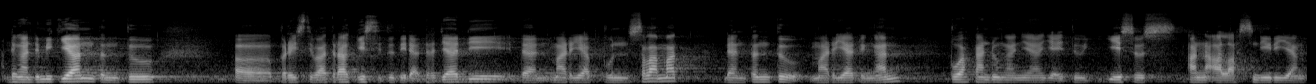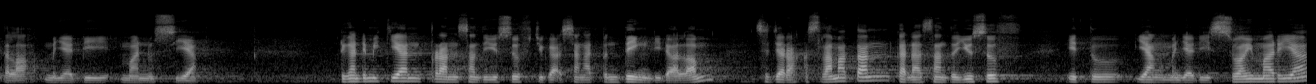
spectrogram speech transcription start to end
Dengan demikian tentu eh, peristiwa tragis itu tidak terjadi dan Maria pun selamat dan tentu Maria dengan buah kandungannya yaitu Yesus anak Allah sendiri yang telah menjadi manusia. Dengan demikian peran Santo Yusuf juga sangat penting di dalam sejarah keselamatan karena Santo Yusuf itu yang menjadi suami Maria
